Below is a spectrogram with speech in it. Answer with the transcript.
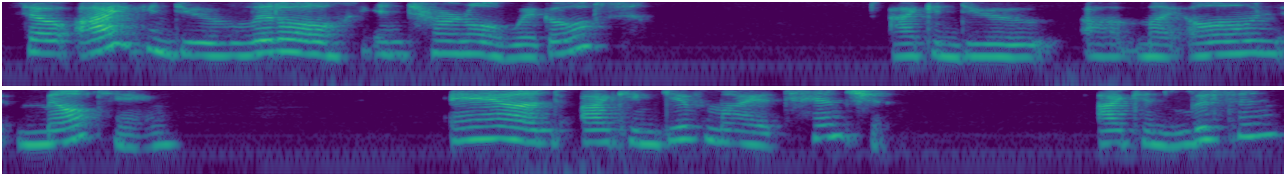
So, I can do little internal wiggles. I can do uh, my own melting, and I can give my attention I can listen.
